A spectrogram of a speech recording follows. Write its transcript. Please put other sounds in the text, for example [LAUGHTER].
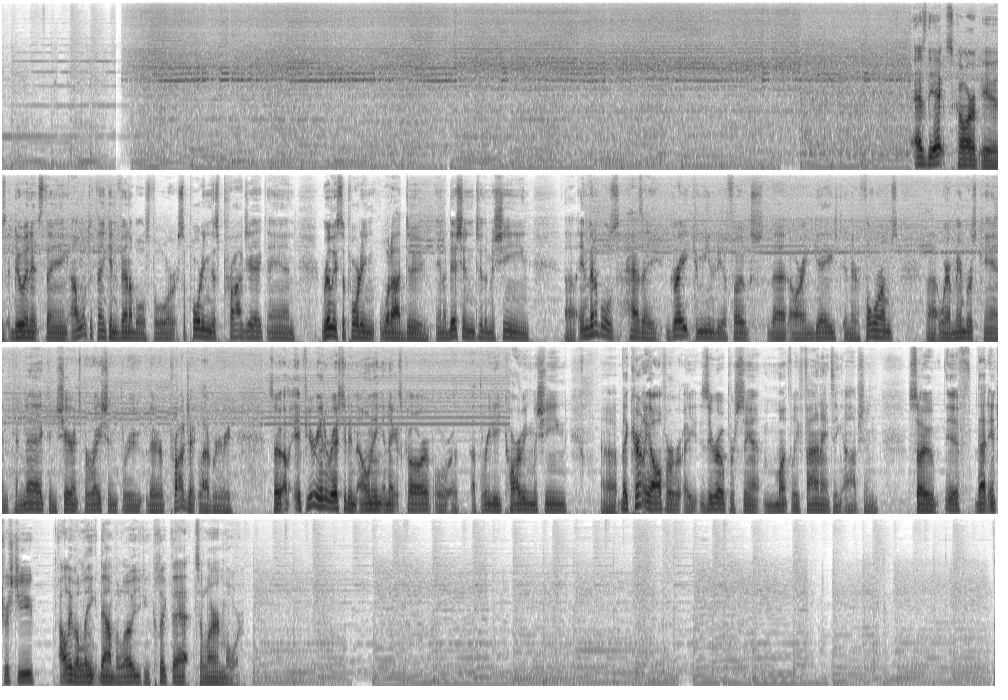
As the X-Carve is doing its thing, I want to thank Inventables for supporting this project and really supporting what I do. In addition to the machine, uh, Inventables has a great community of folks that are engaged in their forums uh, where members can connect and share inspiration through their project library. So um, if you're interested in owning an X-Carve or a, a 3D carving machine, uh, they currently offer a 0% monthly financing option so if that interests you, I'll leave a link down below. You can click that to learn more.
